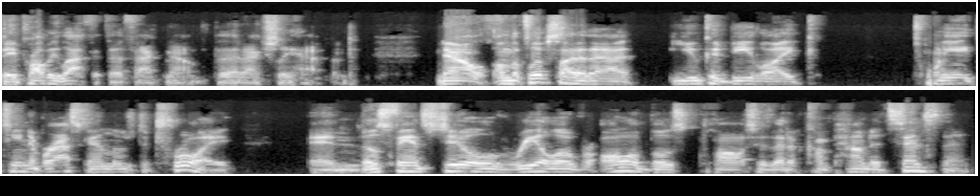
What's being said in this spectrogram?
They probably laugh at the fact now that that actually happened. Now, on the flip side of that, you could be like 2018 Nebraska and lose to Troy, and those fans still reel over all of those losses that have compounded since then.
